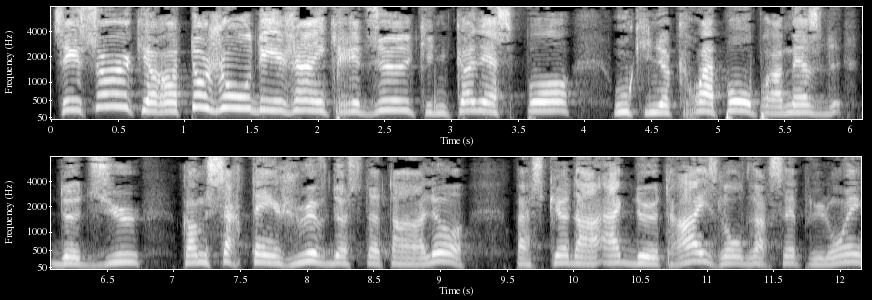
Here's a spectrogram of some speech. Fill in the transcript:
C'est sûr qu'il y aura toujours des gens incrédules qui ne connaissent pas ou qui ne croient pas aux promesses de, Dieu, comme certains juifs de ce temps-là. Parce que dans Acte 2.13, l'autre verset plus loin,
